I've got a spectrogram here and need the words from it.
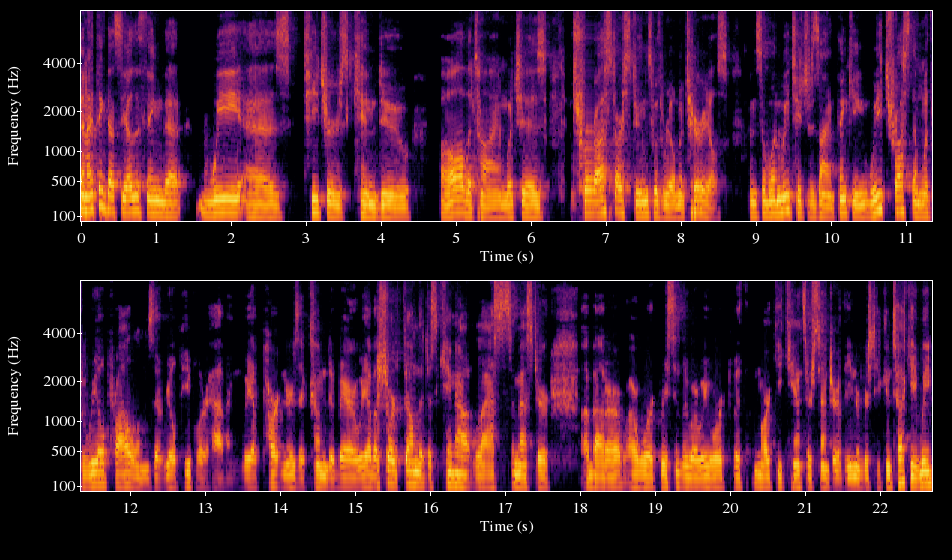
And I think that's the other thing that we as teachers can do all the time, which is trust our students with real materials. And so when we teach design thinking, we trust them with real problems that real people are having. We have partners that come to bear. We have a short film that just came out last semester about our, our work recently where we worked with Markey Cancer Center at the University of Kentucky. We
